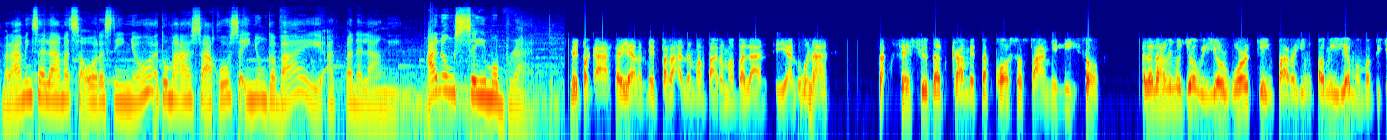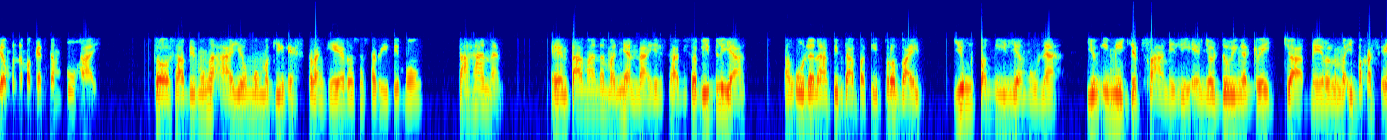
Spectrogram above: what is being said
Maraming salamat sa oras ninyo at umaasa ako sa inyong gabay at panalangin. Anong say mo, Brad? may pag-asa yan at may paraan naman para mabalanse yan. Una, success should not come at the cost of family. So, alalahanin mo Joey, you're working para yung pamilya mo, mabigyan mo ng magandang buhay. So, sabi mo nga, ayaw mo maging estranghero sa sarili mong tahanan. And tama naman yan dahil sabi sa Biblia, ang una natin dapat i-provide yung pamilya muna, yung immediate family and you're doing a great job. Mayroon naman iba kasi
